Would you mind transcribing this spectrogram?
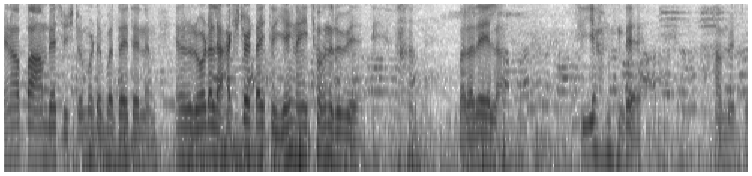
ಏನಪ್ಪ ಆಂಬ್ಲೆನ್ಸ್ ಇಷ್ಟು ಮಟ್ಟಿಗೆ ಬರ್ತೈತೆ ನಮ್ಮ ಏನಾದ್ರು ರೋಡಲ್ಲಿ ಆಕ್ಸಿಡೆಂಟ್ ಆಯಿತು, ಏನಾಯಿತು ಅಂದ್ರೂ ಬರೋದೇ ಇಲ್ಲ. ಸಿ ಎಂ ಮುಂದೆ ಆಂಬ್ಲೆನ್ಸು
